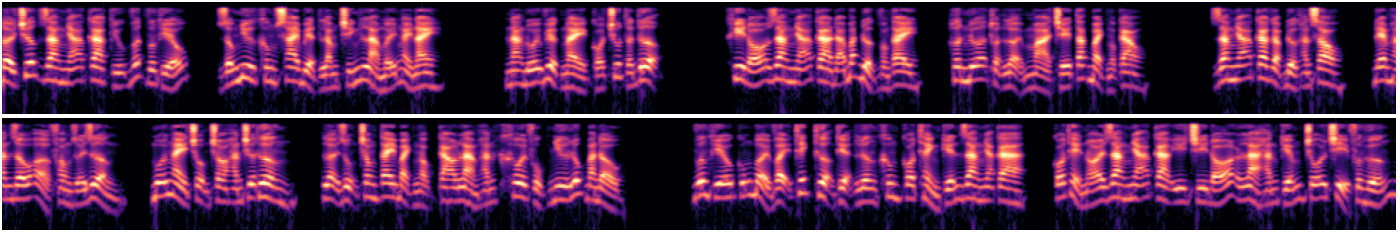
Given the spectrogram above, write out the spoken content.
đời trước Giang Nhã ca cứu vớt Vương Khiếu, giống như không sai biệt lắm chính là mấy ngày nay. Nàng đối việc này có chút ấn tượng. Khi đó Giang Nhã ca đã bắt được vòng tay, hơn nữa thuận lợi mà chế tác bạch ngọc cao. Giang Nhã ca gặp được hắn sau, đem hắn giấu ở phòng dưới giường, mỗi ngày trộm cho hắn chữa thương, lợi dụng trong tay bạch ngọc cao làm hắn khôi phục như lúc ban đầu. Vương Khiếu cũng bởi vậy thích thượng thiện lương không có thành kiến Giang Nhã ca, có thể nói Giang Nhã ca ý chí đó là hắn kiếm chỗ chỉ phương hướng.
